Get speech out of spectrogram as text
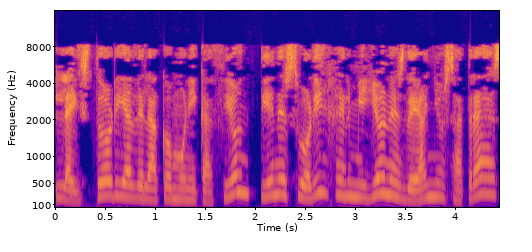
La historia de la comunicación tiene su origen millones de años atrás,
